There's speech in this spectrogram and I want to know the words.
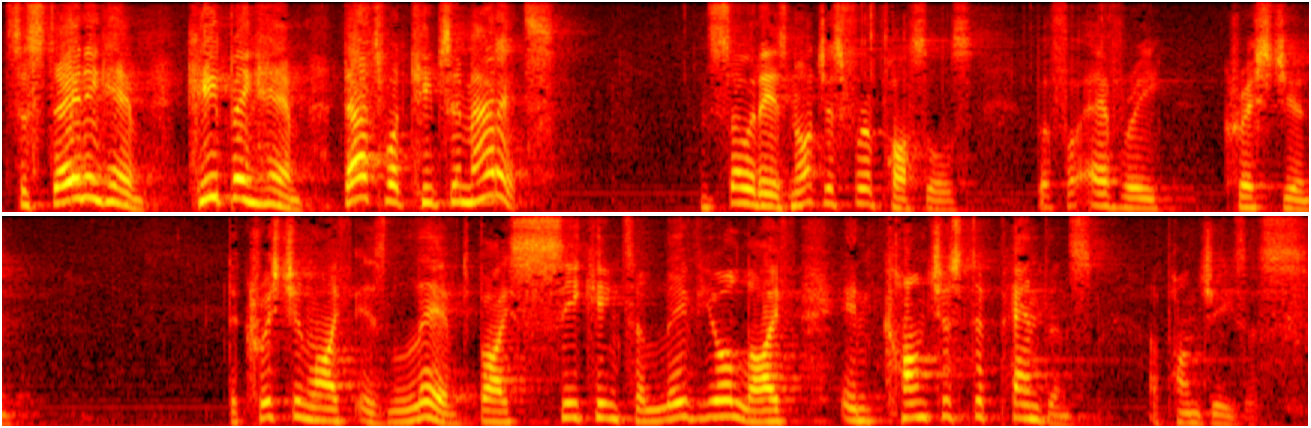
sustaining him, keeping him. That's what keeps him at it. And so it is, not just for apostles, but for every Christian. The Christian life is lived by seeking to live your life in conscious dependence upon Jesus,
